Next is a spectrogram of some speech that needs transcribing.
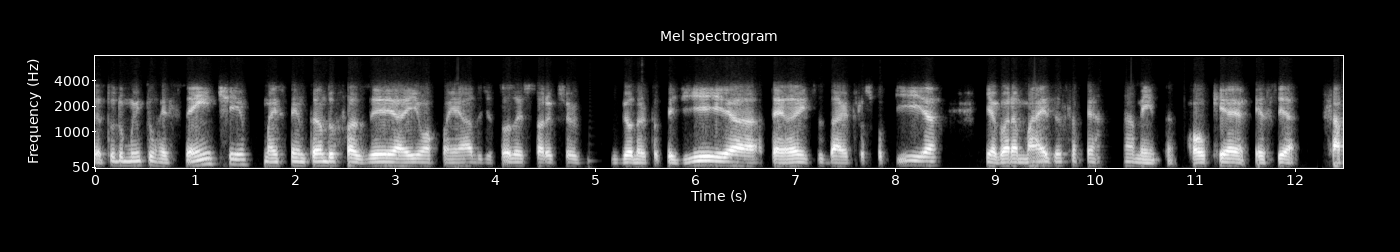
é, tudo muito recente, mas tentando fazer aí um apanhado de toda a história que senhor viu na ortopedia, até antes da artroscopia, e agora mais essa ferramenta. Qual que é esse, essa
